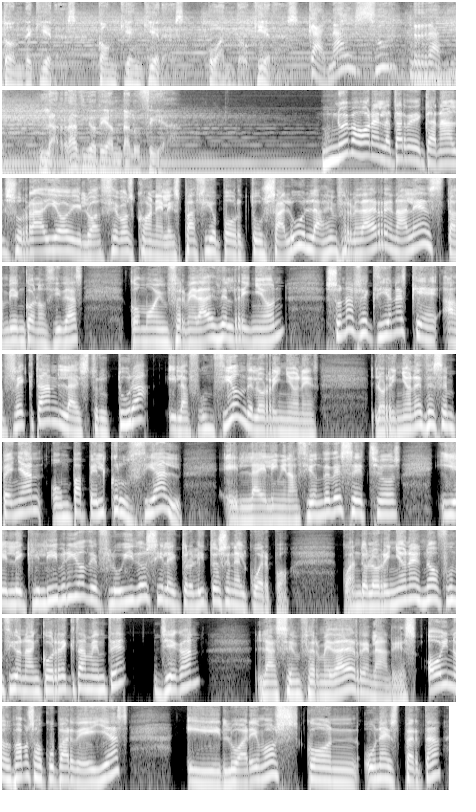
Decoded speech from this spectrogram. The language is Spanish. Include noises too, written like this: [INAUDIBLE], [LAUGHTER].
donde quieras, con quien quieras, cuando quieras. Canal Sur Radio. La radio de Andalucía. Nueva hora en la tarde de Canal Sur Radio y lo hacemos con el espacio por tu salud. Las enfermedades renales, también conocidas como enfermedades del riñón, son afecciones que afectan la estructura y la función de los riñones. Los riñones desempeñan un papel crucial en la eliminación de desechos y el equilibrio de fluidos y electrolitos en el cuerpo. Cuando los riñones no funcionan correctamente, llegan las enfermedades renales. Hoy nos vamos a ocupar de ellas y lo haremos con una experta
